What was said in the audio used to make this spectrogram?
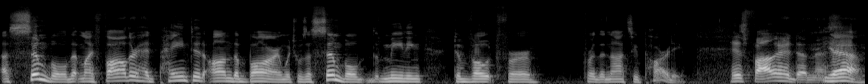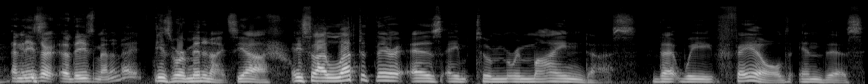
a symbol that my father had painted on the barn, which was a symbol meaning to vote for, for the Nazi party. His father had done this. Yeah. And, and these are, are these Mennonite? These were Mennonites, yeah. And he said, I left it there as a to remind us that we failed in this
